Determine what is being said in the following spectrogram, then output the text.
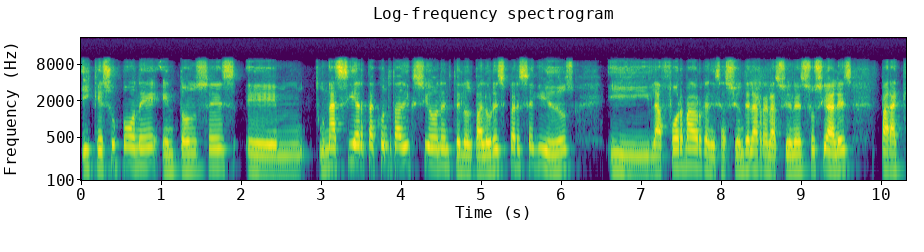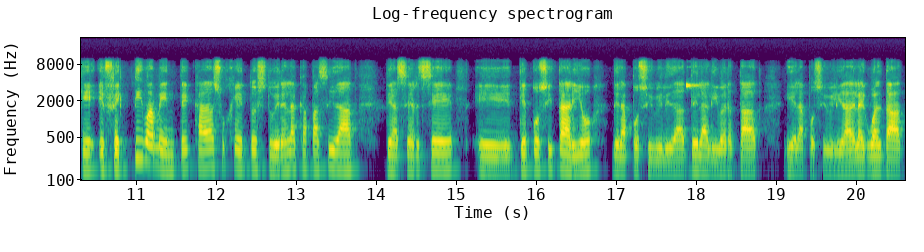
y que supone entonces em, una cierta contradicción entre los valores perseguidos y la forma de organización de las relaciones sociales para que efectivamente cada sujeto estuviera en la capacidad de hacerse eh, depositario de la posibilidad de la libertad y de la posibilidad de la igualdad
